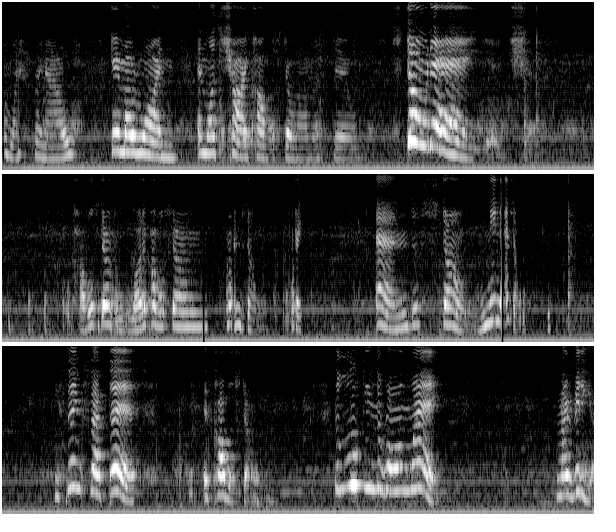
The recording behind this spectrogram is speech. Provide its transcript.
One right now. Game mode one. And let's try cobblestone on this dude. Stone Age! Cobblestone, a lot of cobblestone. Oh, and stone. Okay. And stone. We need an stone. He thinks that this is cobblestone. Wrong way. My video.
